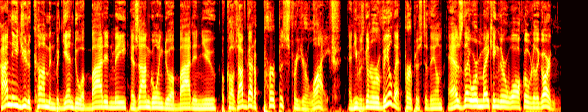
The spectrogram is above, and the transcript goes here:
I need you to come and begin to abide in me as I'm going to abide in you because I've got a purpose for your life. And he was going to reveal that purpose to them as they were making their walk over to the garden.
